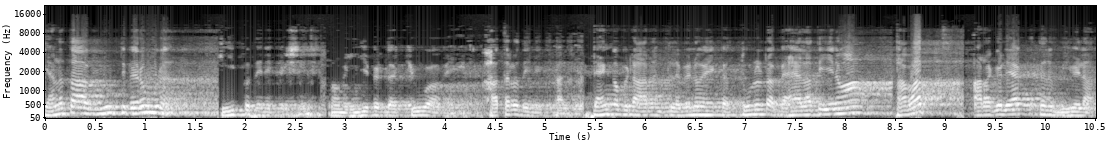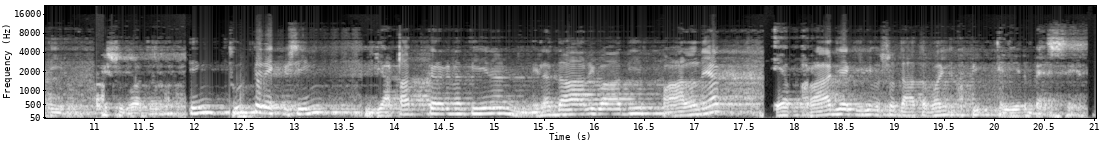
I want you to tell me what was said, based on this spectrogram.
ජනතා විමුක්ති පෙරමුණ කීප දෙනෙක් විසින් මම ඊයේ පෙරදා කිව්වා මේ හතර දෙනෙක් කලිය. දැන් අපිට ආරංචි ලැබෙනවා ඒක තුනට බහැලා තියෙනවා. තවත් අරගලයක් එතන බිහි වෙලා තියෙනවා. විශ්වගත. ඉතින් තුන් දෙනෙක් විසින් යටත් කරගෙන තියෙන නිලධාරිවාදී පාලනයක් එය පරාජය කිරීම සඳහා තමයි අපි එළියට බැස්සේ.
